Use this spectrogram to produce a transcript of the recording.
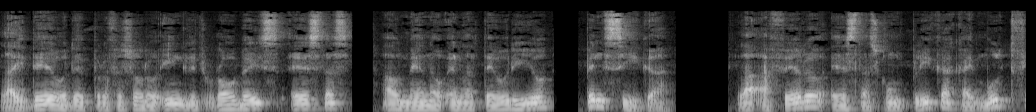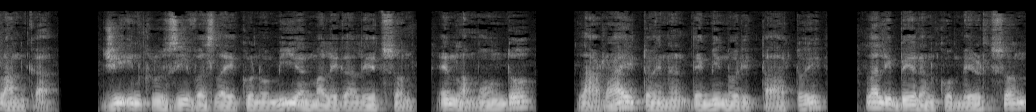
La ideo de professoro Ingrid Robeis estas, almeno en la teorio, pensiga, La afero estas complica kaj multflanka. Gi inkluzivas la ekonomian malegalecon en la mondo, la rajtojn de minoritatoj, la liberan komercon,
